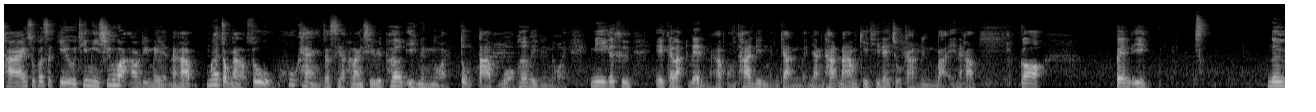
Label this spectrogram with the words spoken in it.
ใช้ซูเปอร์สกิลที่มีชื่อว่าอัลติเมทนะครับ เมื่อจบการต่อสู้ คู่แข่งจะเสียพลังชีวิตเพิ่มอีกหนึ่งหน่วยตุตับบวกเพิ่มอีกหนึ่งหน่วย นี่ก็คือเอกลักษณ์เด่นนะครับของธาตุดินเหมือนกันเหมือนอย่างธาตุน้ำกี้ที่ได้จูการ์ดหนึ่งใบนะครับ ก็เป็นอีกหนึ่ง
